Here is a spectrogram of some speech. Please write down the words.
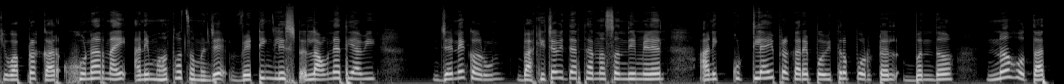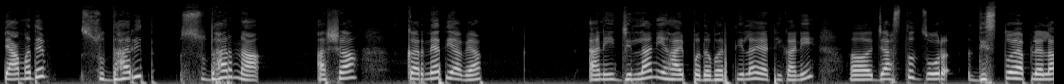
किंवा प्रकार होणार नाही आणि महत्त्वाचं म्हणजे वेटिंग लिस्ट लावण्यात यावी. जेणेकरून बाकीच्या विद्यार्थ्यांना संधी मिळेल आणि कुठल्याही प्रकारे पवित्र पोर्टल बंद न होता त्यामध्ये सुधारित सुधारणा अशा करण्यात याव्या. आणि जिल्हानिहाय पदभरतीला या ठिकाणी जास्त जोर दिसतोय आपल्याला.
